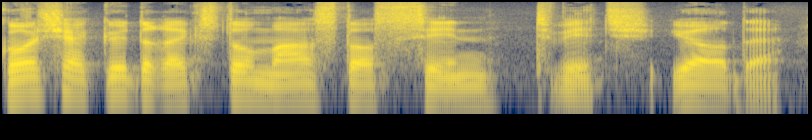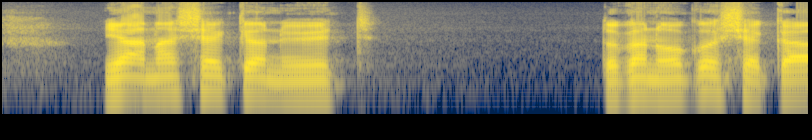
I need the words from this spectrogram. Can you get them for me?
Gå og sjekk ut Rexto Master sin Twitch. Gjør det. Gjerne sjekk den ut. Dere kan òg sjekke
